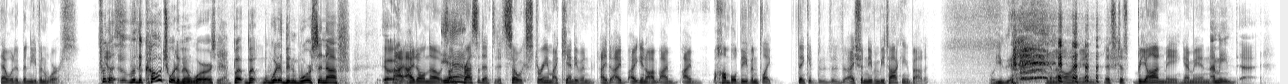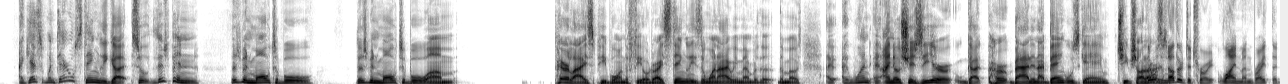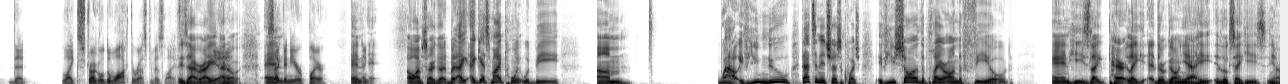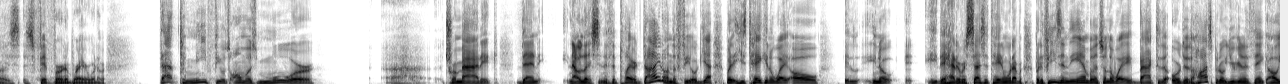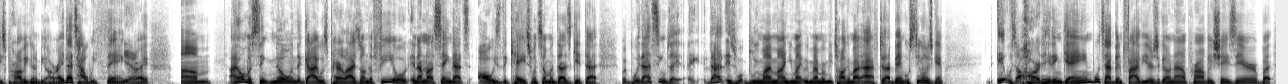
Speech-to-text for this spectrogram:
That would have been even worse. For Yes. the well, the coach would have been worse, Yeah. but but would have been worse enough. I, I don't know. It's yeah. unprecedented. It's so extreme. I can't even. I, I, I you know, I'm, I'm, I'm humbled to even like think it. I shouldn't even be talking about it. well, you, You know, I mean, it's just beyond me. I mean, I mean, uh, I guess when Darryl Stingley got so there's been there's been multiple there's been multiple um paralyzed people on the field, right? Stingley's the one I remember the the most. I I won I know Shazier got hurt bad in that Bengals game. Cheap shot. there was his- another Detroit lineman, right? That that like struggled to walk the rest of his life. Is that right? Yeah. I don't. And, Second year player. and think. oh, I'm sorry. Go ahead. But I, I guess my point would be, um, wow, if you knew that's an interesting question. If you saw the player on the field and he's like par- like they're going, yeah, he it looks like he's you know his, his fifth vertebrae or whatever. That to me feels almost more uh, traumatic than now. Listen, if the player died on the field, yeah, but he's taken away. Oh, it, you know. It, he, they had to resuscitate and whatever. But if he's in the ambulance on the way back to the or to the hospital, you're going to think, oh, he's probably going to be all right. That's how we think, Yeah. right? Um, I almost think knowing the guy was paralyzed on the field, and I'm not saying that's always the case when someone does get that, but boy, that seems like that is what blew my mind. You might remember me talking about after that Bengals Steelers game. It was a hard hitting game. What's that been five years ago now? Probably Shazier, but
